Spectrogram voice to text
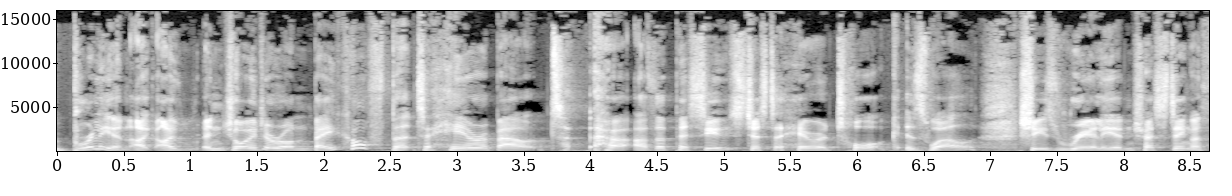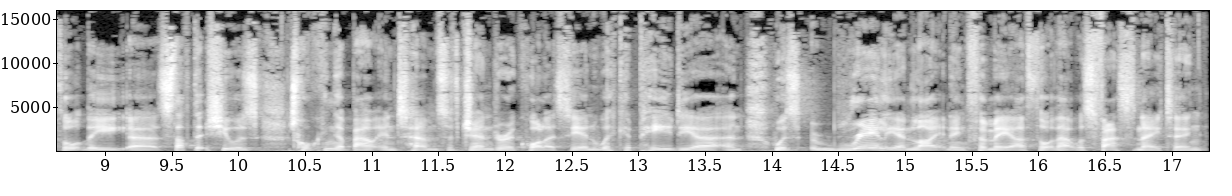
brilliant. I, I enjoyed her on Bake Off, but to hear about her other pursuits, just to hear her talk, as well. She's really interesting. I thought the uh, stuff that she was talking about in terms of gender equality and Wikipedia and was really enlightening for me. I thought that was fascinating,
